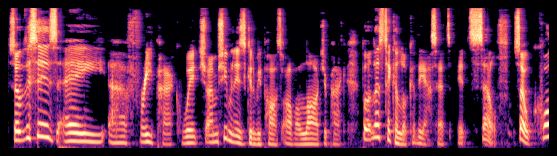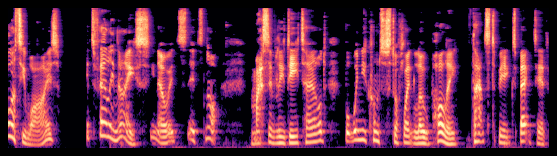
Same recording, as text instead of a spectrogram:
So this is a uh, free pack, which I'm assuming is going to be part of a larger pack, but let's take a look at the asset itself. So quality-wise, it's fairly nice. You know, it's it's not massively detailed, but when you come to stuff like low poly, that's to be expected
